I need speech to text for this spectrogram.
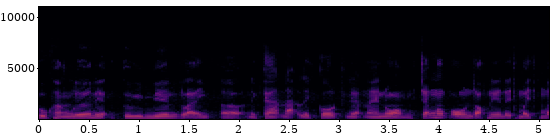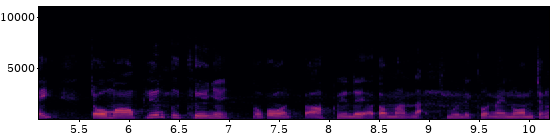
គូខាងលើនេះគឺវាមានកន្លែងនៃការដាក់លេខកូដអ្នកណែនាំអញ្ចឹងបងប្អូនទាំងគ្នាដែលថ្មីថ្មីចូលមកភ្លៀងគឺឃើញហើយបងប្អូនទាំងអស់គ្នាដែលអត់បានដាក់ជាមួយលេខកូដណែនាំអញ្ចឹង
